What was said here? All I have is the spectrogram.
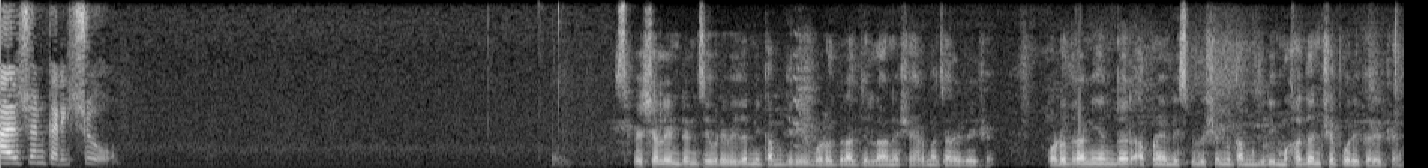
આયોજન કરીશું. સ્પેશિયલ ઇન્ટેન્સિવ રિવિઝનની કામગીરી વડોદરા જિલ્લા અને શહેરમાં ચાલી રહી છે. વડોદરાની અંદર આપણે ડિસ્ટ્રીબ્યુશનની કામગીરી મહદઅંશે પૂરી કરી છે.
